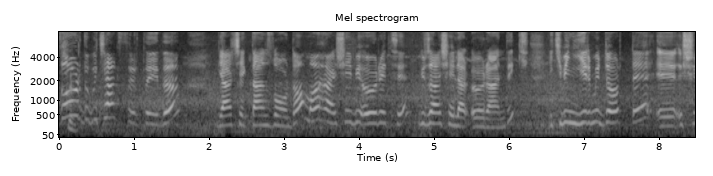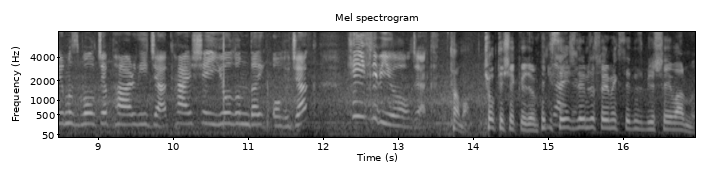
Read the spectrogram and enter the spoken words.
Zordu, bıçak sırtıydı. Gerçekten zordu ama her şey bir öğreti. Güzel şeyler öğrendik. 2024'te e, ışığımız bolca parlayacak. Her şey yolunda olacak. Keyifli bir yıl olacak. Tamam. Çok teşekkür ediyorum. Peki Rica seyircilerimize söylemek istediğiniz bir şey var mı?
